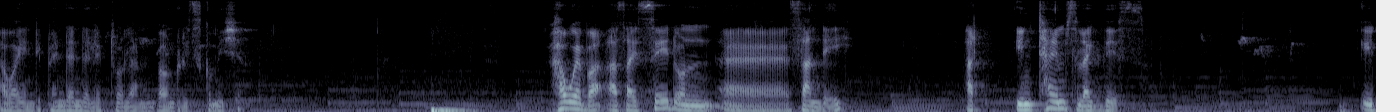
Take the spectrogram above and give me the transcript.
our Independent Electoral and Boundaries Commission. However, as I said on uh, Sunday, at, in times like this, it,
